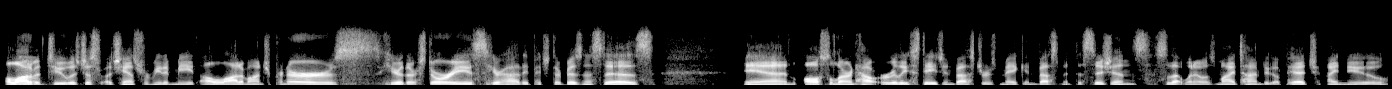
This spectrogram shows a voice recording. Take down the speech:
A lot of mm-hmm. it too was just a chance for me to meet a lot of entrepreneurs, hear their stories, hear how they pitch their businesses, and also learn how early stage investors make investment decisions so that when it was my time to go pitch, I knew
